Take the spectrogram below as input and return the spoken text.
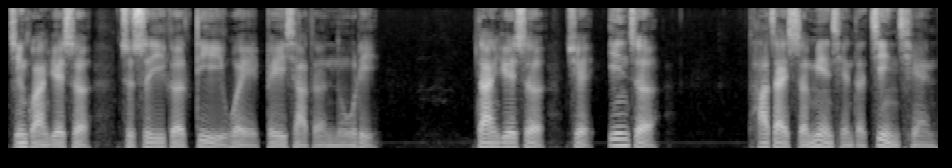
尽管约瑟。只是一个地位卑下的奴隶，但约瑟却因着他在神面前的敬虔，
